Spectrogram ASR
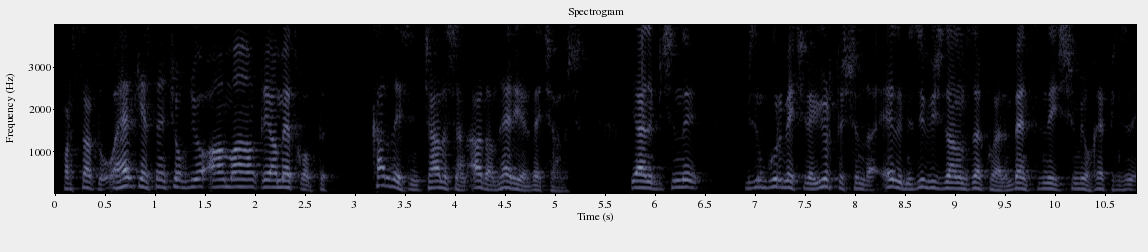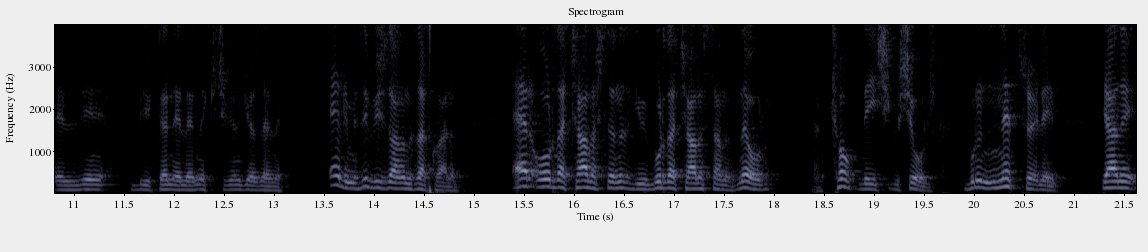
Fırsat o. O herkesten çok diyor aman kıyamet koptu. Kardeşim çalışan adam her yerde çalışır. Yani şimdi bizim gurbetçiler yurt dışında elimizi vicdanımıza koyalım. Ben sizinle işim yok. Hepinizin elini, büyüklerin ellerine, küçüklerin gözlerine. Elimizi vicdanımıza koyalım. Eğer orada çalıştığınız gibi burada çalışsanız ne olur? Yani çok değişik bir şey olur. Bunu net söyleyeyim. Yani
